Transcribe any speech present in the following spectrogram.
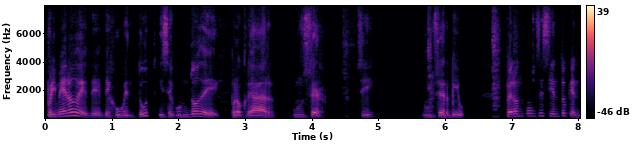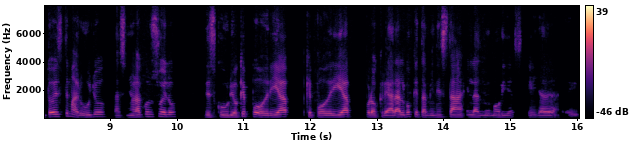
primero de, juventud y segundo de procrear un ser, ¿sí? Un ser vivo. Pero entonces siento que en todo este marullo, la señora Consuelo descubrió que podría, que podría procrear algo que también está en las memorias, que ella eh,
